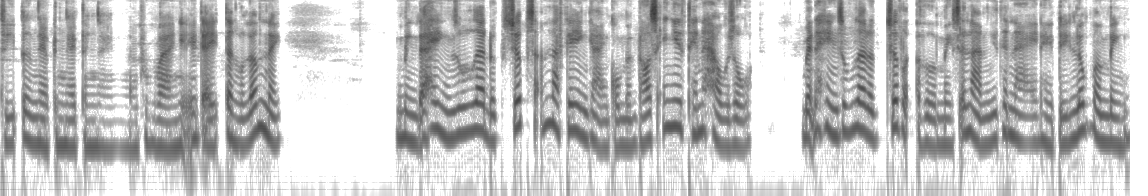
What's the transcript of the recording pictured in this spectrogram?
thứ từng ngày từng ngày từng ngày và những cái tầng lớp này. Mình đã hình dung ra được trước sẵn là cái hình ảnh của mình nó sẽ như thế nào rồi. Mình đã hình dung ra được trước là ừ mình sẽ làm như thế này này đến lúc mà mình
